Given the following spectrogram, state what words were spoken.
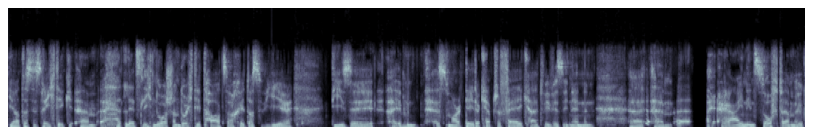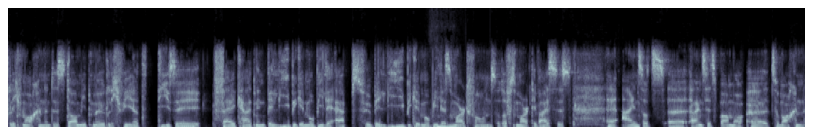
Ja, das ist richtig. Ähm, letztlich nur schon durch die Tatsache, dass wir diese äh, eben Smart Data Capture Fähigkeit, wie wir sie nennen, äh, ähm, äh, rein in Software möglich machen und es damit möglich wird, diese Fähigkeiten in beliebige mobile Apps für beliebige mobile mhm. Smartphones oder Smart Devices äh, Einsatz, äh, einsetzbar ma äh, zu machen,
